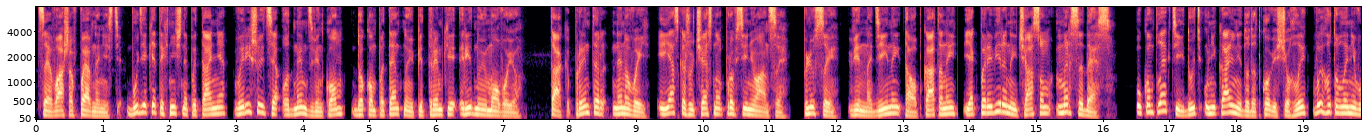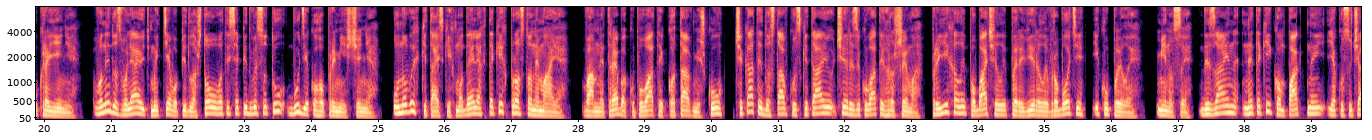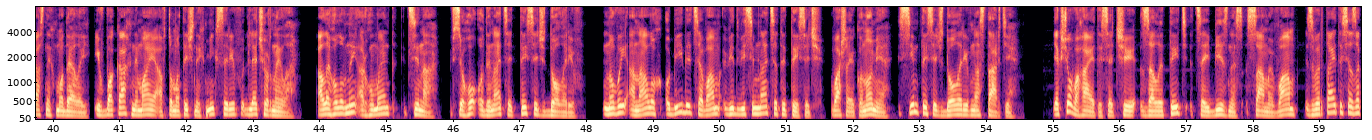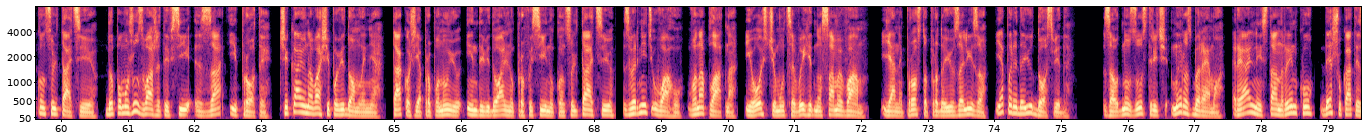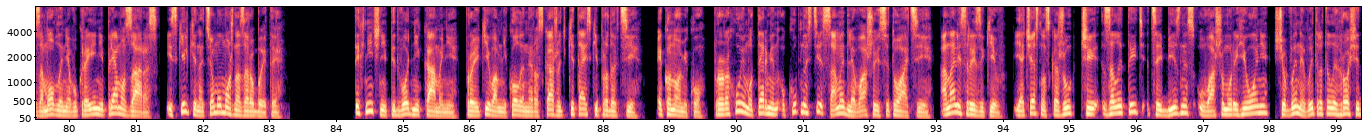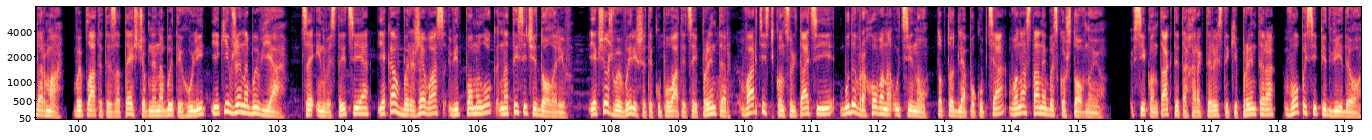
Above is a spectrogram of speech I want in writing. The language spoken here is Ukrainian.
Це ваша впевненість. Будь-яке технічне питання вирішується одним дзвінком до компетентної підтримки рідною мовою. Так, принтер не новий, і я скажу чесно про всі нюанси. Плюси він надійний та обкатаний, як перевірений часом Мерседес. У комплекті йдуть унікальні додаткові щогли, виготовлені в Україні. Вони дозволяють миттєво підлаштовуватися під висоту будь-якого приміщення. У нових китайських моделях таких просто немає. Вам не треба купувати кота в мішку, чекати доставку з Китаю чи ризикувати грошима. Приїхали, побачили, перевірили в роботі і купили. Мінуси: дизайн не такий компактний, як у сучасних моделей, і в баках немає автоматичних міксерів для чорнила. Але головний аргумент ціна всього 11 тисяч доларів. Новий аналог обійдеться вам від 18 тисяч. Ваша економія 7 тисяч доларів на старті. Якщо вагаєтеся, чи залетить цей бізнес саме вам, звертайтеся за консультацією. Допоможу зважити всі за і проти. Чекаю на ваші повідомлення. Також я пропоную індивідуальну професійну консультацію. Зверніть увагу, вона платна, і ось чому це вигідно саме вам. Я не просто продаю залізо, я передаю досвід. За одну зустріч ми розберемо реальний стан ринку, де шукати замовлення в Україні прямо зараз, і скільки на цьому можна заробити. Технічні підводні камені, про які вам ніколи не розкажуть китайські продавці. Економіку. Прорахуємо термін окупності саме для вашої ситуації. Аналіз ризиків. Я чесно скажу, чи залетить цей бізнес у вашому регіоні, щоб ви не витратили гроші дарма. Ви платите за те, щоб не набити гулі, які вже набив я. Це інвестиція, яка вбереже вас від помилок на тисячі доларів. Якщо ж ви вирішите купувати цей принтер, вартість консультації буде врахована у ціну, тобто для покупця вона стане безкоштовною. Всі контакти та характеристики принтера в описі під відео.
